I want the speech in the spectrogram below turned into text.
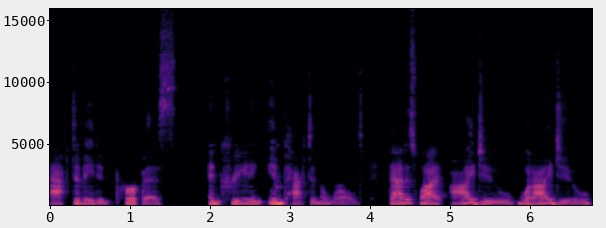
activated purpose and creating impact in the world. That is why I do what I do.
